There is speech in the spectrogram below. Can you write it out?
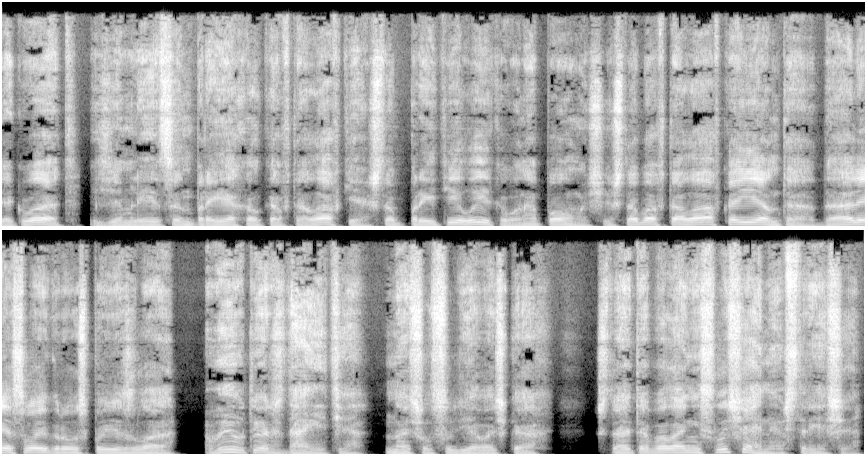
«Так вот, Землицын приехал к автолавке, чтобы прийти Лыкову на помощь, и чтобы автолавка Ента далее свой груз повезла. Вы утверждаете, — начал судья в очках, — что это была не случайная встреча?»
